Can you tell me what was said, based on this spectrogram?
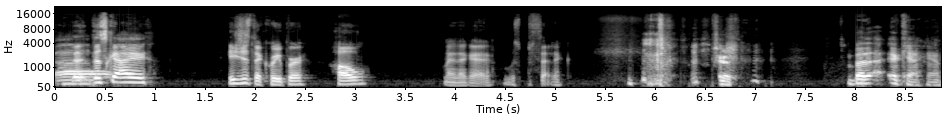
Uh, this guy, he's just a creeper. Ho, man, that guy was pathetic. True. But uh, okay, yeah.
